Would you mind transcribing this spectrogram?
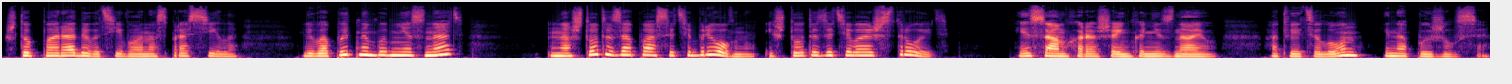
Чтоб порадовать его, она спросила — Любопытно бы мне знать, на что ты запас эти бревна и что ты затеваешь строить». «И сам хорошенько не знаю», — ответил он и напыжился.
